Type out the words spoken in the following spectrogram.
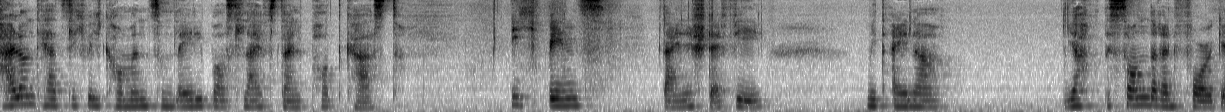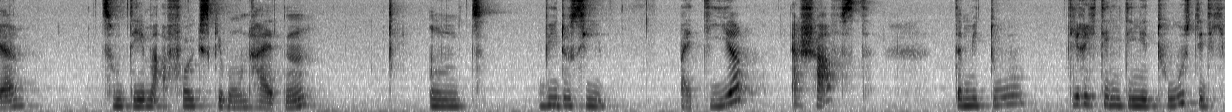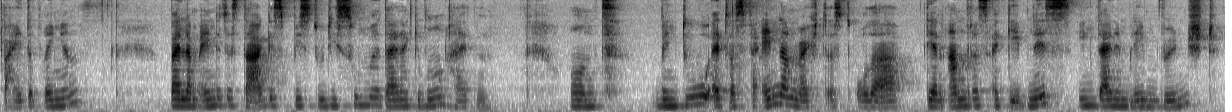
Hallo und herzlich willkommen zum Ladyboss Lifestyle Podcast. Ich bin's, deine Steffi, mit einer ja, besonderen Folge zum Thema Erfolgsgewohnheiten und wie du sie bei dir erschaffst, damit du die richtigen Dinge tust, die dich weiterbringen, weil am Ende des Tages bist du die Summe deiner Gewohnheiten. Und wenn du etwas verändern möchtest oder dir ein anderes Ergebnis in deinem Leben wünscht,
